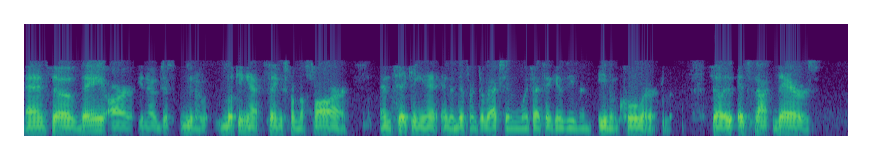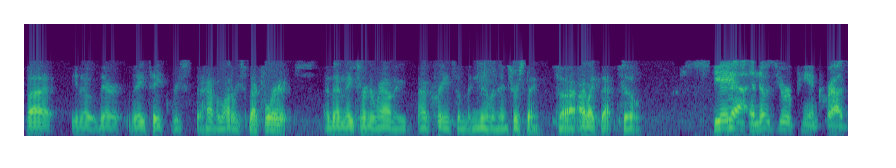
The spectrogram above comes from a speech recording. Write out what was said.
And so they are, you know, just, you know, looking at things from afar and taking it in a different direction, which I think is even, even cooler. So it, it's not theirs, but you know they're they take have a lot of respect for it, and then they turn around and uh, create something new and interesting. So I, I like that too. Yeah, and those European crowds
